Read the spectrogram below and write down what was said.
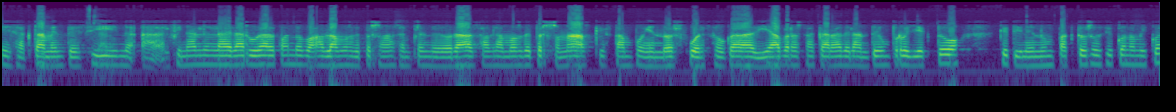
Exactamente, sí. Al final en la era rural, cuando hablamos de personas emprendedoras, hablamos de personas que están poniendo esfuerzo cada día para sacar adelante un proyecto que tiene un impacto socioeconómico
